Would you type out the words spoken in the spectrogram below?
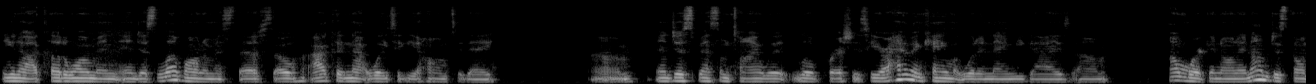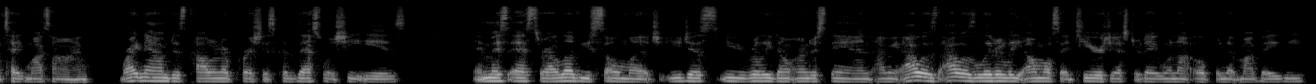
you know, I cuddle them and, and just love on them and stuff. So I could not wait to get home today. Um, and just spend some time with little Precious here. I haven't came up with a name, you guys. Um, I'm working on it. I'm just going to take my time. Right now, I'm just calling her Precious because that's what she is. And Miss Esther, I love you so much. You just you really don't understand. I mean, I was I was literally almost at tears yesterday when I opened up my baby,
